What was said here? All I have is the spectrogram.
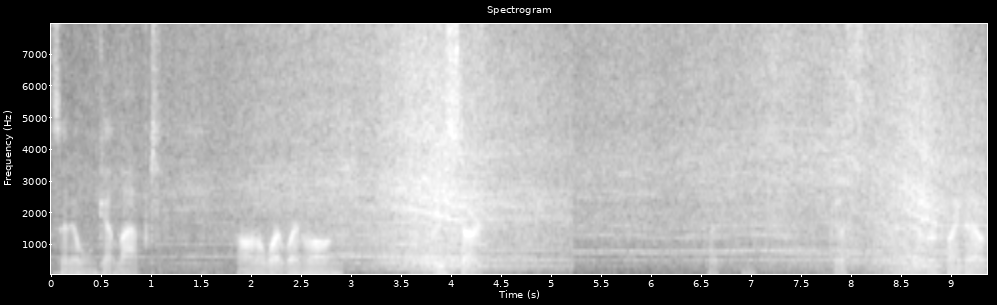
So they won't get lapped. I don't know what went wrong. Restart. But guess we'll never find out.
